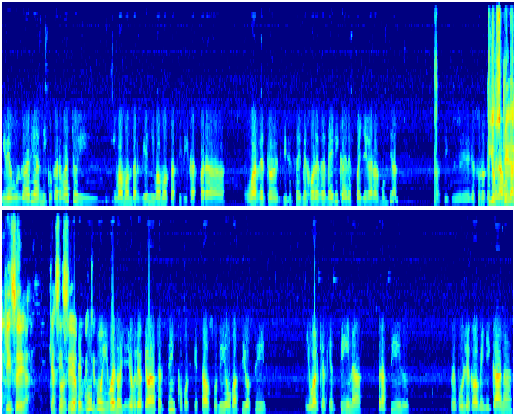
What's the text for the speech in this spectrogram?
y de Bulgaria, Nico Carbacho, y, y vamos a andar bien y vamos a clasificar para jugar dentro de los 16 mejores de América y después llegar al Mundial. Así que eso es lo que Dios quiera que sea que así sea. Siete cupos y bueno, yo, creo que van a ser cinco porque Estados Unidos va sí o sí, igual que Argentina, Brasil, República Dominicana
